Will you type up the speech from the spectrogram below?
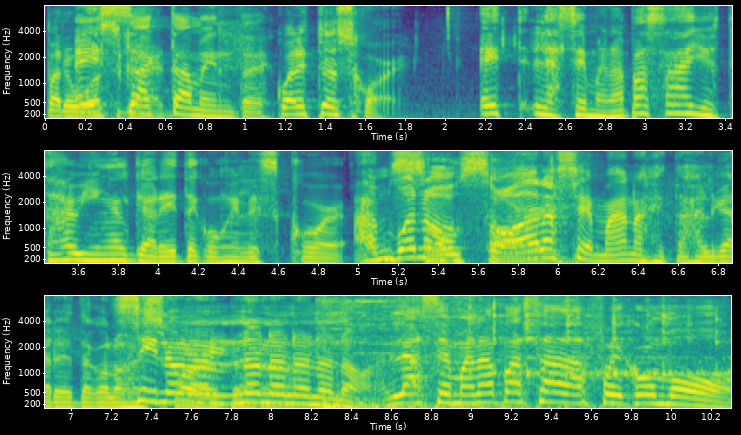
but it was good. Exactamente. ¿Cuál es tu score? Este, la semana pasada yo estaba bien al garete con el score. I'm bueno, so sorry. todas las semanas estás al gareta con los Sí, no, no, scores, no, no, pero- no, no, no. La semana pasada fue como.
